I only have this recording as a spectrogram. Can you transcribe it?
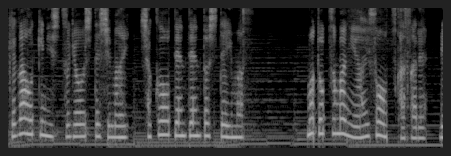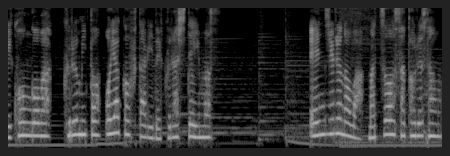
怪我を機に失業してしまい、職を転々としています。元妻に愛想をつかされ、離婚後は、くるみと親子二人で暮らしています。演じるのは松尾悟さん。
